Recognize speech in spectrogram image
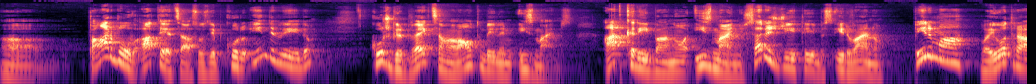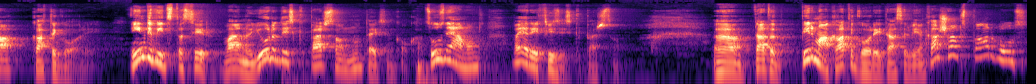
uh, pārbūve attiecās uz jebkuru individu kurš grib veikt savam automobīlim izmaiņas. Atkarībā no izmaiņu sarežģītības ir vai nu pirmā vai otrā kategorija. Individs tas ir vai nu juridiska persona, nu, teiksim, kaut kāds uzņēmums, vai arī fiziska persona. Tātad pirmā kategorija tas ir vienkāršāks pārbūves,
